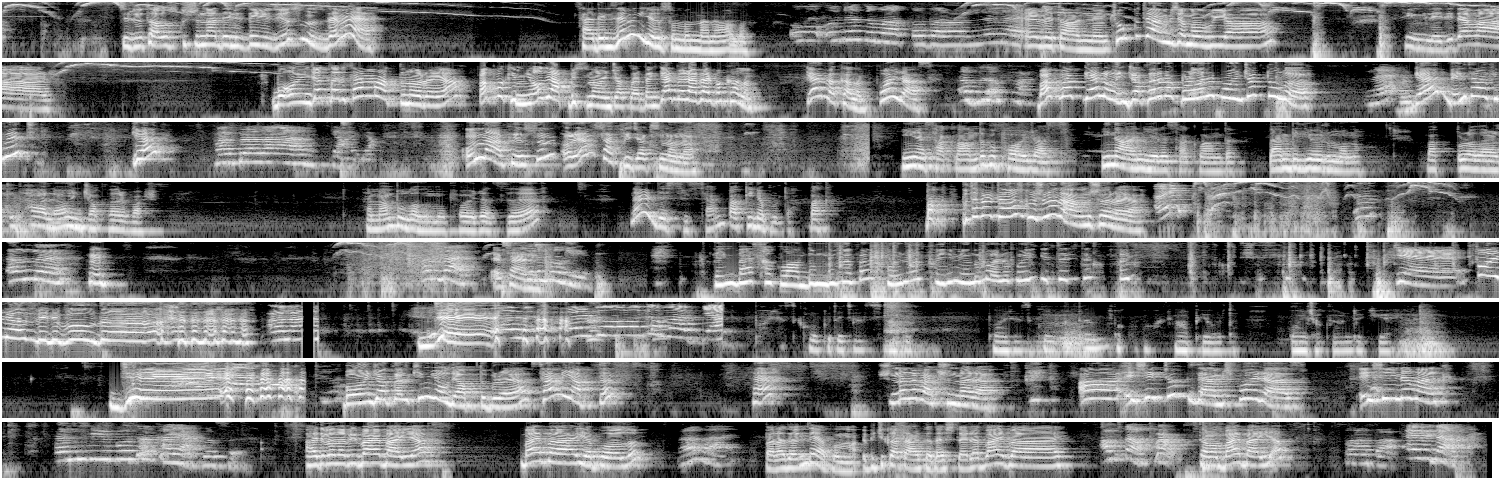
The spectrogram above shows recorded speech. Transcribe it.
Siz bu tavus kuşundan denizde yüzüyorsunuz değil mi? Sen denize mi gidiyorsun bundan oğlum? O, o da da bak babaanne. Evet annem. Çok güzelmiş ama bu ya. Simleri de var. Bu oyuncakları sen mi attın oraya? Bak bakayım yol yapmışsın oyuncaklardan. Gel beraber bakalım. Gel bakalım Poyraz. Bak. Bak gel oyuncaklara bak. Buralar hep oyuncak dolu. Ne? Gel beni takip et. Gel. Bak. Gel gel. Onu ne yapıyorsun? Oraya mı saklayacaksın onu? Yine saklandı bu Poyraz. Yine aynı yere saklandı. Ben biliyorum onu. Bak buralarda da hala oyuncakları var. Hemen bulalım o Poyraz'ı. Neredesin sen? Bak yine burada. Bak. Sefer tavus kuşunu da almış oraya. Anne. Hı, Anne. efendim. Benim. Ben, ben saklandım bu sefer. Poyraz benim yanıma arabayı getirdi. Ay. Ce. Poyraz beni buldu. Ana. C. Poyraz'ı korkutacağız şimdi. Poyraz'ı korkutalım. Bak bak bak ne yapıyor orada. Oyuncaklarını döküyor. C. Bu oyuncakları kim yol yaptı buraya? Sen mi yaptın? He? Şunlara bak şunlara. Aa eşek çok güzelmiş Poyraz. Eşeğine bak. Hem bir bota kayaklısı. Hadi bana bir bay bay yap. Bay bay yap oğlum. Bye bye. Bana dön de yap ama. Öpücük at arkadaşlara. Bay bay. Abla bak. Tamam bay bay yap. Baba. Evde bak.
